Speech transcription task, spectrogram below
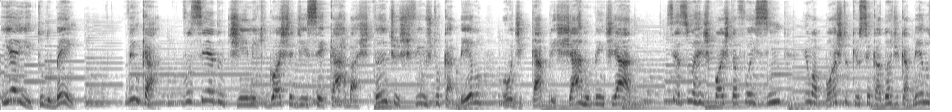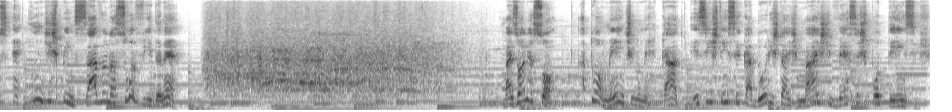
E aí, tudo bem? Vem cá, você é do time que gosta de secar bastante os fios do cabelo ou de caprichar no penteado? Se a sua resposta foi sim, eu aposto que o secador de cabelos é indispensável na sua vida, né? Mas olha só, atualmente no mercado existem secadores das mais diversas potências,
